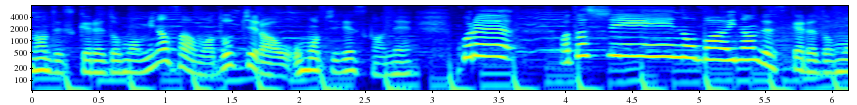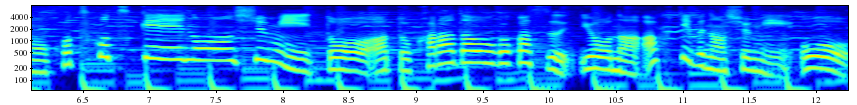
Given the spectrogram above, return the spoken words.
なんですけれども皆さんはどちらをお持ちですかね？これ私の場合なんですけれどもコツコツ系の趣味とあと体を動かすようなアクティブな趣味を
